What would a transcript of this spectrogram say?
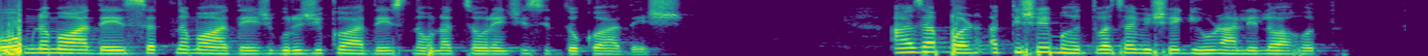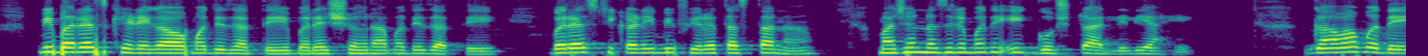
ओम नमो आदेश सतनमो आदेश गुरुजी को आदेश नवनाथ चौऱ्याऐंशी सिद्धो को आदेश. आज आपण अतिशय महत्त्वाचा विषय घेऊन आलेलो आहोत. मी बऱ्याच खेडेगावामध्ये जाते बऱ्याच शहरामध्ये जाते बऱ्याच ठिकाणी मी फिरत असताना माझ्या नजरेमध्ये एक गोष्ट आलेली आहे. गावामध्ये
